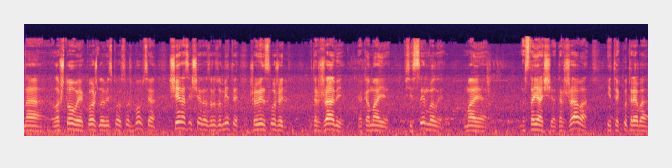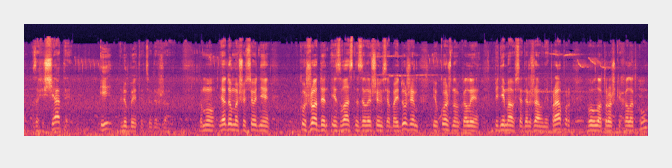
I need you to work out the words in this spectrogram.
налаштовує кожного військовослужбовця ще раз і ще раз зрозуміти, що він служить державі, яка має всі символи, має настояща держава, і таку треба захищати і любити цю державу. Тому я думаю, що сьогодні жоден із вас не залишився байдужим, і в кожного, коли піднімався державний прапор, було трошки холодку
